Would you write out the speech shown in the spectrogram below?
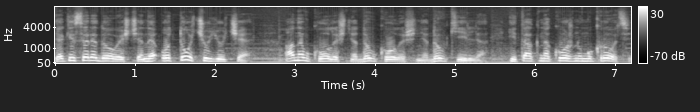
як і середовище, не оточуюче, а навколишнє, довколишнє, довкілля. І так на кожному кроці.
